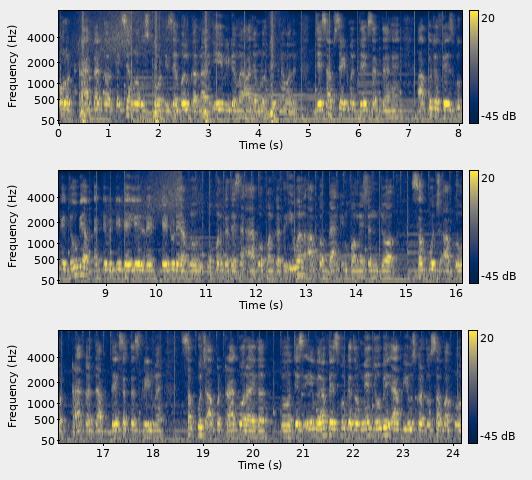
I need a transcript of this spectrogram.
वो लोग ट्रैक करते हैं और कैसे हम लोग उसको डिसेबल करना है, ये वीडियो में आज हम लोग देखने वाले हैं। जैसे आप साइड में देख सकते हैं, आपको जो फेसबुक के जो भी आप activity daily day to day आप लोग ओपन करते जैसे ऐप ओपन करते इवन आपका बैंक इंफॉर्मेशन जो सब कुछ आपको वो ट्रैक करते हैं, आप देख सकते हैं स्क्रीन में। सब कुछ आपको ट्रैक हो रहा है इधर। तो जैसे ये मेरा फेसबुक है तो मैं जो भी ऐप यूज़ करता हूँ, सब आपको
